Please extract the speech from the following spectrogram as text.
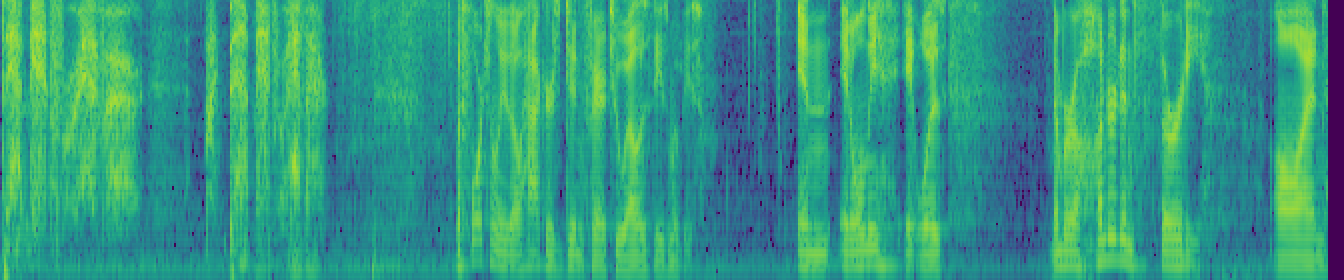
Batman Forever. I'm Batman Forever. Unfortunately, though, Hackers didn't fare too well as these movies. In it only it was number 130 on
